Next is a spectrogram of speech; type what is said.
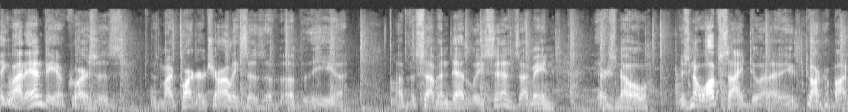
thing about envy, of course, is, as my partner Charlie says, of, of the uh, of the seven deadly sins. I mean, there's no there's no upside to it. I mean, you talk about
